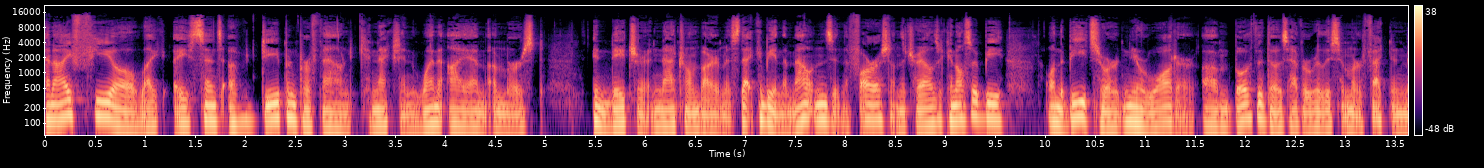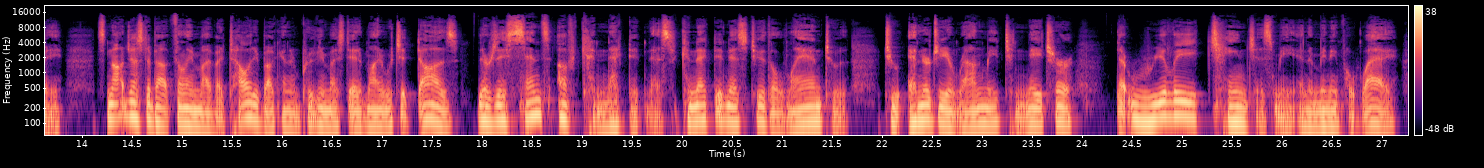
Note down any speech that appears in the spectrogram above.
And I feel like a sense of deep and profound connection when I am immersed in nature and natural environments. That can be in the mountains, in the forest, on the trails. It can also be on the beach or near water. Um, both of those have a really similar effect in me. It's not just about filling my vitality bucket and improving my state of mind, which it does. There's a sense of connectedness, connectedness to the land, to, to energy around me, to nature that really changes me in a meaningful way.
